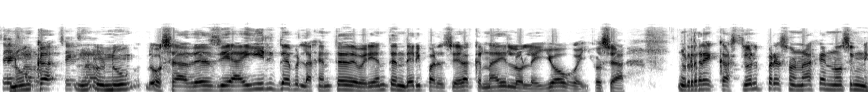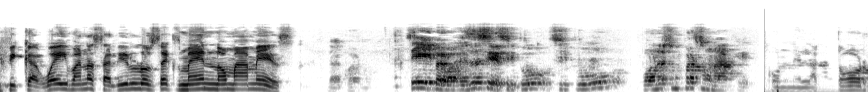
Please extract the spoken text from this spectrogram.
Sí, Nunca, claro, sí, claro. nu- nu- o sea, desde ahí de- la gente debería entender y pareciera que nadie lo leyó, güey. O sea, recasteó el personaje no significa, güey, van a salir los X-Men, no mames. De acuerdo. Sí, pero es decir, si tú, si tú pones un personaje con el actor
